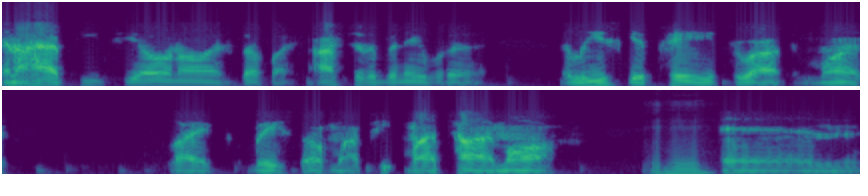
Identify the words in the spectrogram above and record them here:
and I had PTO and all that stuff. Like, I should have been able to at least get paid throughout the month, like based off my my time off, Mm-hmm. and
